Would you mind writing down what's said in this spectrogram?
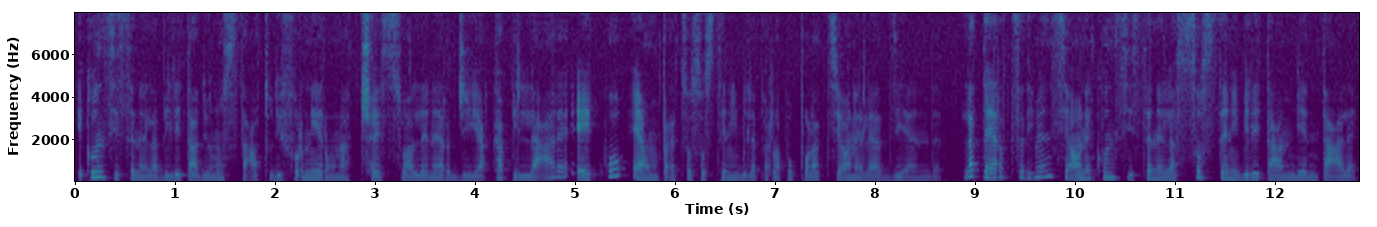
e consiste nell'abilità di uno Stato di fornire un accesso all'energia capillare, equo e a un prezzo sostenibile per la popolazione e le aziende. La terza dimensione consiste nella sostenibilità ambientale,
